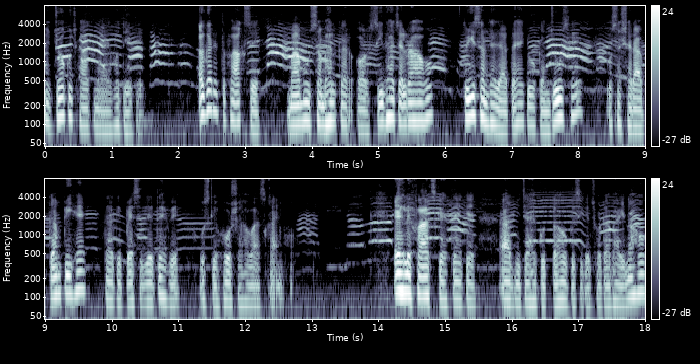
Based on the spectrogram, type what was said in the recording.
میں جو کچھ ہاتھ میں آئے وہ دے دے۔ اگر اتفاق سے ماموں سنبھل کر اور سیدھا چل رہا ہو، تو یہ سمجھا جاتا ہے کہ وہ کنجوس ہے، اس نے شراب کم پی ہے تاکہ پیسے دیتے ہوئے اس کے ہوش و حواس قائم ہو اہل فارس کہتے ہیں کہ آدمی چاہے کتا ہو، کسی کا چھوٹا بھائی نہ ہو،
